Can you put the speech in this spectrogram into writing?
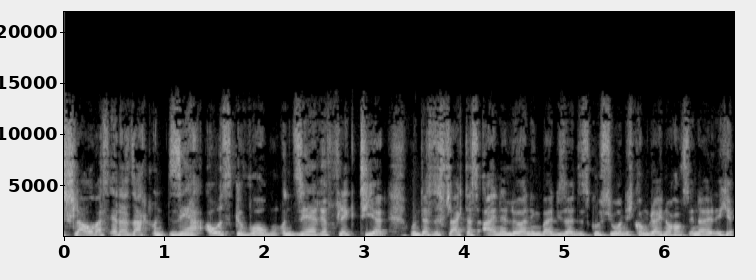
schlau, was er da sagt und sehr ausgewogen und sehr reflektiert. Und das ist vielleicht das eine Learning bei dieser Diskussion. Ich komme gleich noch aufs Inhaltliche,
